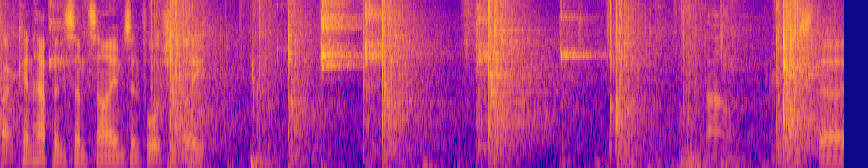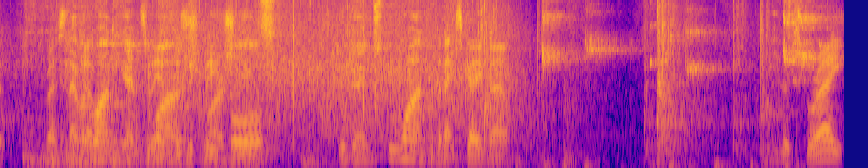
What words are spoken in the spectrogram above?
That can happen sometimes, unfortunately. Down. Just uh, resting 11-1 up game to mentally and physically Marche for, two games to one. for the next game now. He looks great.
